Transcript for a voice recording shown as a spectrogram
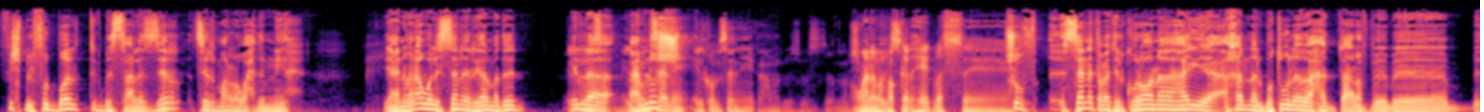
فيش بالفوتبول تكبس على الزر تصير مرة واحدة منيح. يعني من أول السنة ريال مدريد إلا ما عملوش- لكم سنة هيك أحمد. وأنا بفكر. هيك بس آه، شوف السنة تبعت الكورونا هي أخذنا البطولة واحد تعرف ب... ب... ب...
